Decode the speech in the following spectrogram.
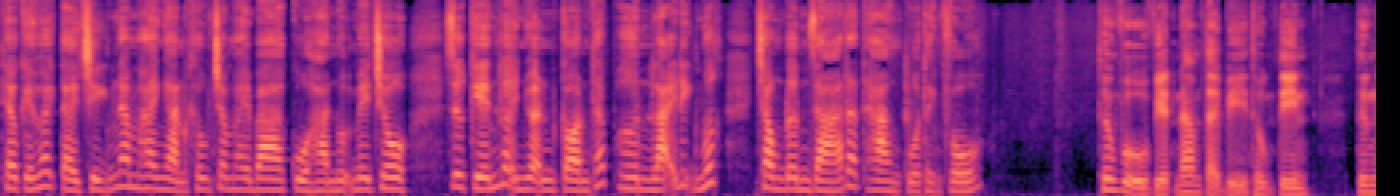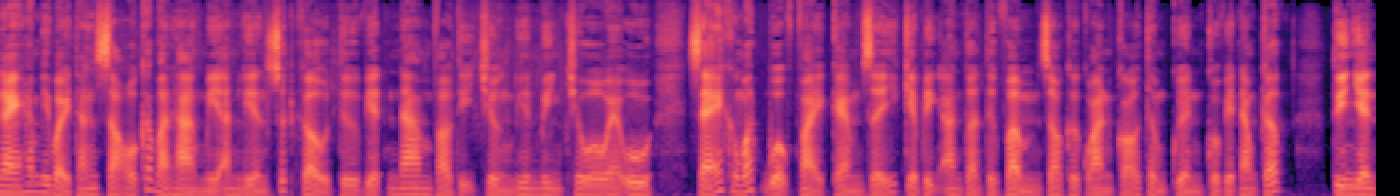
theo kế hoạch tài chính năm 2023 của Hà Nội Metro, dự kiến lợi nhuận còn thấp hơn lãi định mức trong đơn giá đặt hàng của thành phố. Thương vụ Việt Nam tại Bỉ thông tin, từ ngày 27 tháng 6, các mặt hàng mì ăn liền xuất khẩu từ Việt Nam vào thị trường Liên minh châu Âu EU sẽ không bắt buộc phải kèm giấy kiểm định an toàn thực phẩm do cơ quan có thẩm quyền của Việt Nam cấp. Tuy nhiên,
